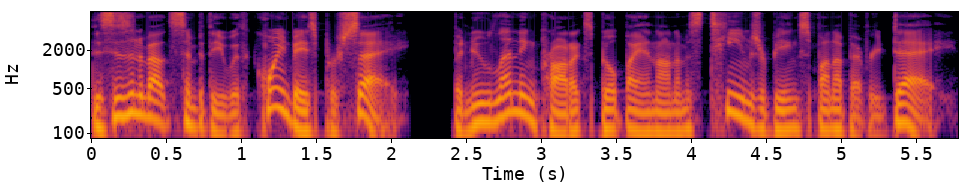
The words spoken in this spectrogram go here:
This isn't about sympathy with Coinbase per se, but new lending products built by anonymous teams are being spun up every day.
